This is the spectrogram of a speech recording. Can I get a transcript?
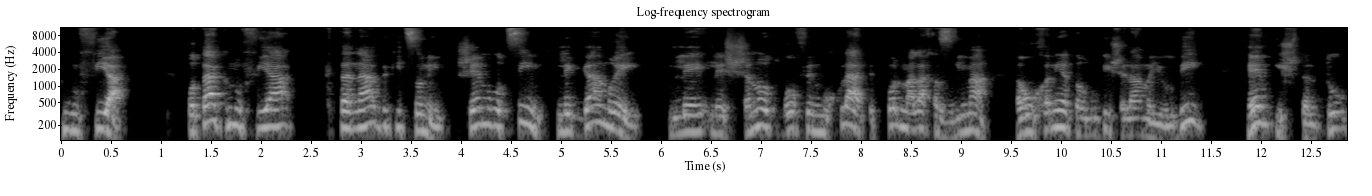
כנופיה, אותה כנופיה קטנה וקיצונית שהם רוצים לגמרי לשנות באופן מוחלט את כל מהלך הזרימה הרוחני התרבותי של העם היהודי הם השתלטו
